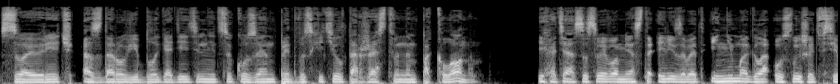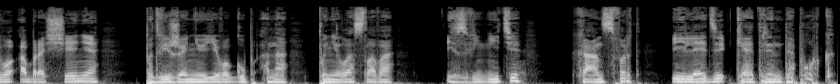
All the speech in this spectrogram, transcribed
Свою речь о здоровье благодетельницы кузен предвосхитил торжественным поклоном, и хотя со своего места Элизабет и не могла услышать всего обращения, по движению его губ она поняла слова «Извините», «Хансфорд» и «Леди Кэтрин де Бург».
